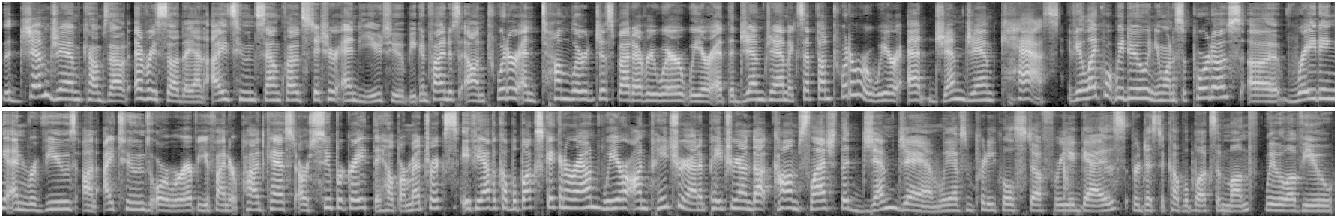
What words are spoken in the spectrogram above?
The Jem Jam comes out every Sunday on iTunes, SoundCloud, Stitcher, and YouTube. You can find us on Twitter and Tumblr, just about everywhere. We are at the Jem Jam, except on Twitter, where we are at Jem Jam Cast. If you like what we do and you want to support us, uh, rating and reviews on iTunes or wherever you find our podcast are super great. They help our metrics. If you have a couple bucks kicking around, we are on Patreon at patreon.com slash the Jem Jam. We have some pretty cool stuff for you guys for just a couple bucks a month. We love you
